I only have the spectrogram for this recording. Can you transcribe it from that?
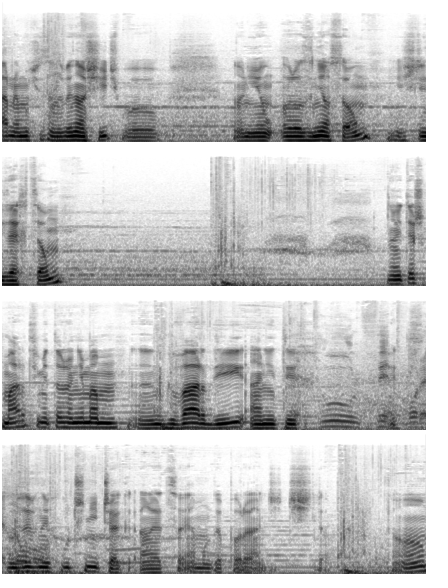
Karnę musi stąd wynosić, bo oni ją rozniosą, jeśli zechcą. No i też martwi mnie to, że nie mam e, gwardii, ani tych ekskluzywnych łuczniczek, ale co ja mogę poradzić? Dobra, to...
